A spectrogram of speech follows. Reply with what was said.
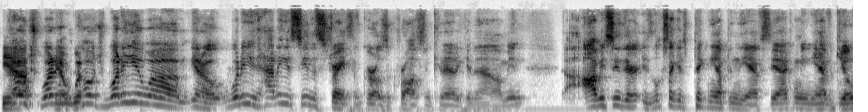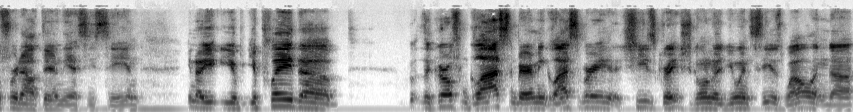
Yeah. Coach, what, yeah, what, Coach, what do you, um, you know, what do you, how do you see the strength of girls lacrosse in Connecticut now? I mean, obviously there, it looks like it's picking up in the FCIAC. I mean, you have Guilford out there in the SCC and, you know, you, you, you played, uh, the girl from Glastonbury. I mean, Glastonbury, she's great. She's going to UNC as well. And, uh,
